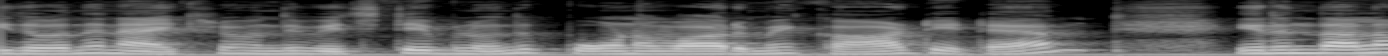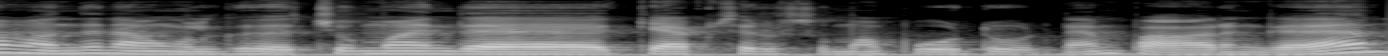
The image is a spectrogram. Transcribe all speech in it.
இது வந்து நான் ஆக்சுவலாக வந்து வெஜிடபிள் வந்து போன வாரமே காட்டிட்டேன். இருந்தாலும் வந்து நான் உங்களுக்கு சும்மா இந்த கேப்சர் சும்மா போட்டு விட்டேன். பாருங்கள்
